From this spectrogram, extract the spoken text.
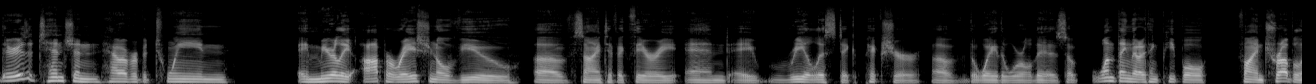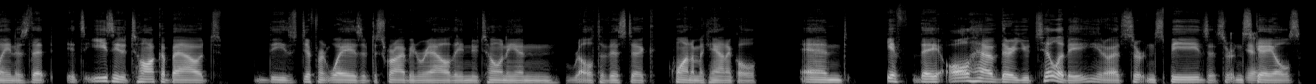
there is a tension however between a merely operational view of scientific theory and a realistic picture of the way the world is. So, one thing that I think people find troubling is that it's easy to talk about these different ways of describing reality Newtonian, relativistic, quantum mechanical. And if they all have their utility, you know, at certain speeds, at certain yeah. scales,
